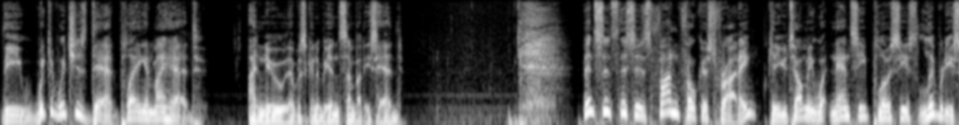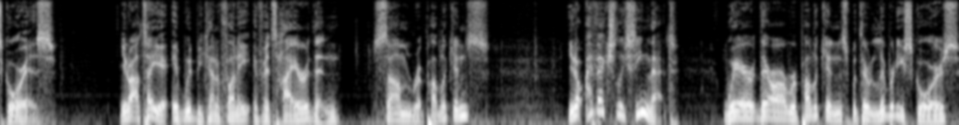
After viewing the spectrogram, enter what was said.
the Wicked Witch is Dead, playing in my head? I knew that was going to be in somebody's head. Then, since this is Fun Focused Friday, can you tell me what Nancy Pelosi's Liberty score is? You know, I'll tell you, it would be kind of funny if it's higher than some Republicans. You know, I've actually seen that where there are Republicans with their Liberty scores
